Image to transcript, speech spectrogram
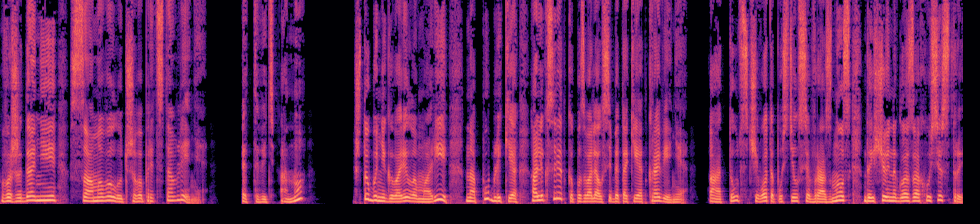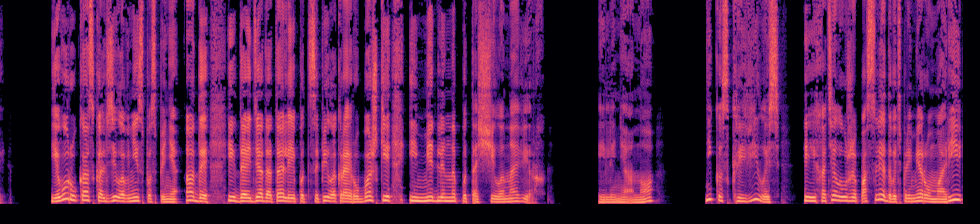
в ожидании самого лучшего представления. Это ведь оно? Что бы ни говорила Мари, на публике Алекс редко позволял себе такие откровения, а тут с чего-то пустился в разнос, да еще и на глазах у сестры. Его рука скользила вниз по спине Ады и, дойдя до талии, подцепила край рубашки и медленно потащила наверх. Или не оно? Ника скривилась и хотела уже последовать примеру Мари,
